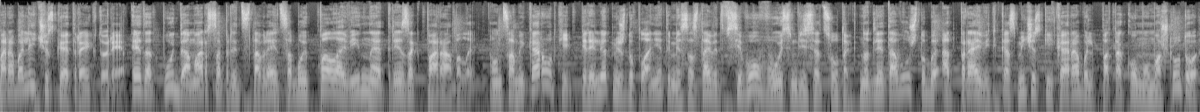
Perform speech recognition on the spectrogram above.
Параболическая траектория. Этот путь до Марса представляет собой половинный отрезок параболы. Он самый короткий, перелет между планетами составит всего 80 суток. Но для того, чтобы отправить космический корабль по такому маршруту,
